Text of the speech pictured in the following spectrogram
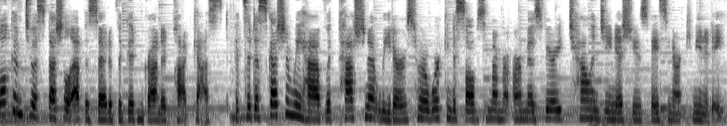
Welcome to a special episode of the Good and Grounded podcast. It's a discussion we have with passionate leaders who are working to solve some of our most very challenging issues facing our community.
